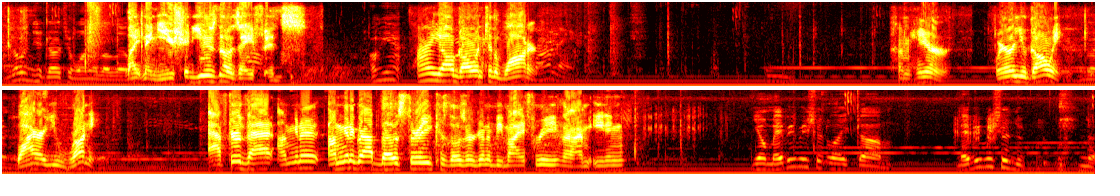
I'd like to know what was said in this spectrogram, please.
I'm going to go to one of the lily. Lightning, you should use those aphids. Oh yeah. Why are y'all going to the water? Come here. Where are you going? I'm going to- Why are you running? After that, I'm gonna I'm gonna grab those three because those are gonna be my three that I'm eating. Yo, maybe we should like um, maybe we should. no.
